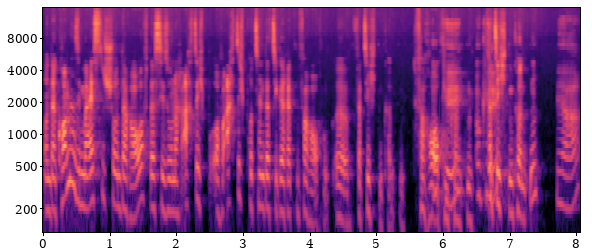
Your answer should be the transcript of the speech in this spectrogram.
Und dann kommen sie meistens schon darauf, dass sie so nach 80, auf 80 Prozent der Zigaretten verrauchen, äh, verzichten könnten. Verrauchen okay, könnten. Okay. Verzichten könnten. Ja.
